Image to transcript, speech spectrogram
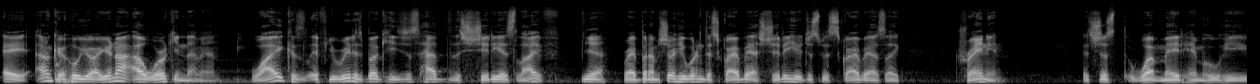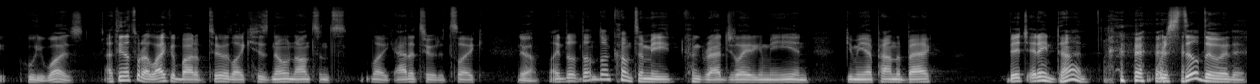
Hey, I don't care who you are. You're not outworking that man. Why? Because if you read his book, he just had the shittiest life, Yeah, right? But I'm sure he wouldn't describe it as shitty. He would just describe it as like training. It's just what made him who he who he was. I think that's what I like about him too. Like his no nonsense like attitude. It's like Yeah. like don't don't, don't come to me congratulating me and give me a pound the back, bitch. It ain't done. We're still doing it.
